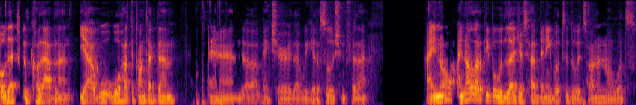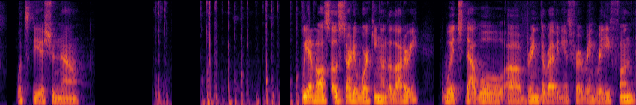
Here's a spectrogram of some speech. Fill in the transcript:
Oh, that's with Collab.Land. Yeah, we'll we'll have to contact them and uh, make sure that we get a solution for that. I know I know a lot of people with ledgers have been able to do it, so I don't know what's what's the issue now. We have also started working on the lottery which that will uh, bring the revenues for Ring Relief Fund.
